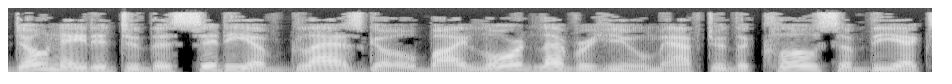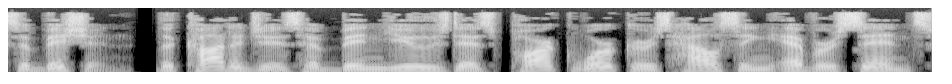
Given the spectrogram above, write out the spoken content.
Donated to the city of Glasgow by Lord Leverhulme after the close of the exhibition, the cottages have been used as park workers' housing ever since.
